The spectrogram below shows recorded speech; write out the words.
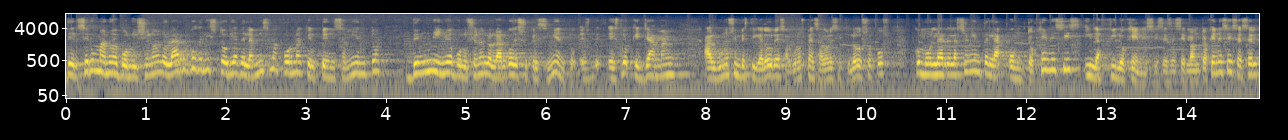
del ser humano evolucionó a lo largo de la historia de la misma forma que el pensamiento de un niño evoluciona a lo largo de su crecimiento. Es, lo que llaman algunos investigadores, algunos pensadores y filósofos como la relación entre la ontogénesis y la filogénesis. Es decir, la ontogénesis es el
